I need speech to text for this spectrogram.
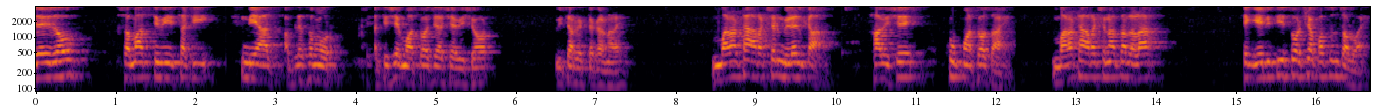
जयजाऊ समाज टी व्हीसाठी मी आज आपल्यासमोर अतिशय महत्त्वाच्या अशा विषयावर विचार व्यक्त करणार आहे. मराठा आरक्षण मिळेल का? हा विषय खूप महत्त्वाचा आहे. मराठा आरक्षणाचा लढा हे गेली तीस वर्षापासून चालू आहे.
